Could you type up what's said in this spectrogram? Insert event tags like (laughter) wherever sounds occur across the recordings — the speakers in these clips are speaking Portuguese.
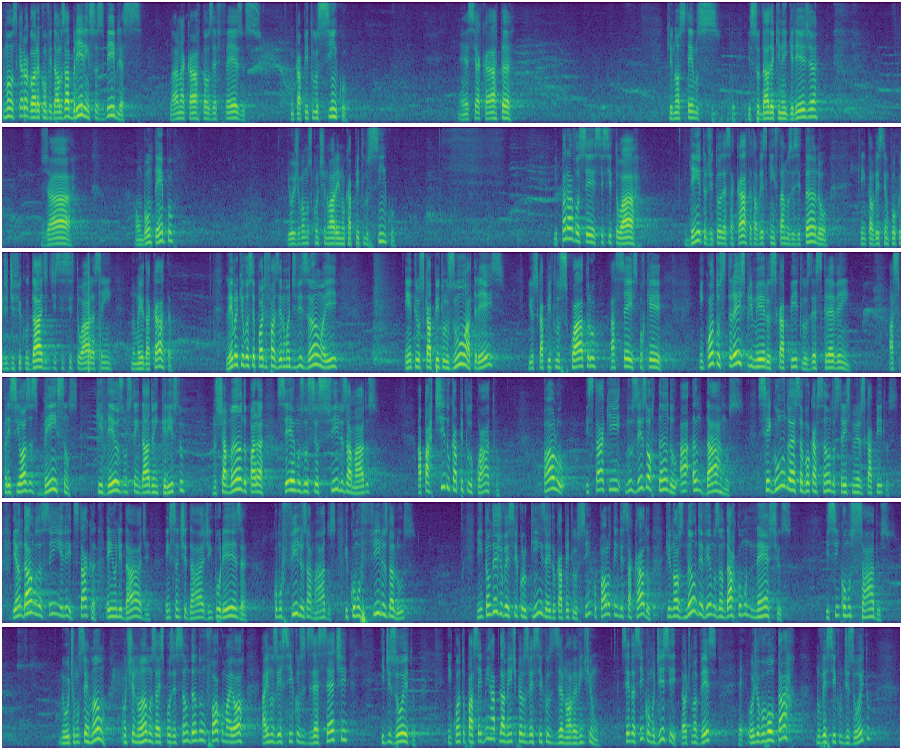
Irmãos, quero agora convidá-los a abrirem suas Bíblias, lá na carta aos Efésios, no capítulo 5. Essa é a carta que nós temos estudado aqui na igreja já há um bom tempo. E hoje vamos continuar aí no capítulo 5. E para você se situar dentro de toda essa carta, talvez quem está nos visitando, ou quem talvez tenha um pouco de dificuldade de se situar assim no meio da carta, lembra que você pode fazer uma divisão aí entre os capítulos 1 a 3 e os capítulos 4 a 6, porque enquanto os três primeiros capítulos descrevem as preciosas bênçãos que Deus nos tem dado em Cristo, nos chamando para sermos os seus filhos amados, a partir do capítulo 4, Paulo está aqui nos exortando a andarmos segundo essa vocação dos três primeiros capítulos. E andarmos assim, ele destaca, em unidade, em santidade, em pureza, como filhos amados e como filhos da luz. E então, desde o versículo 15 aí do capítulo 5, Paulo tem destacado que nós não devemos andar como nécios, e sim como sábios. No último sermão, continuamos a exposição dando um foco maior aí nos versículos 17 e 18, enquanto passei bem rapidamente pelos versículos 19 a 21. Sendo assim, como disse da última vez, é, hoje eu vou voltar no versículo 18,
